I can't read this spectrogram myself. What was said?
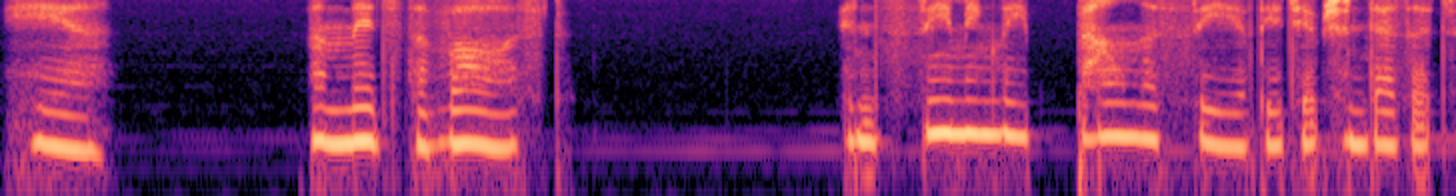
Here, amidst the vast and seemingly boundless sea of the Egyptian desert.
